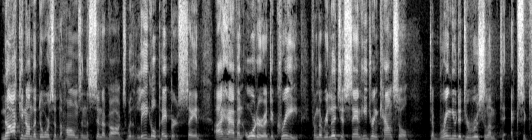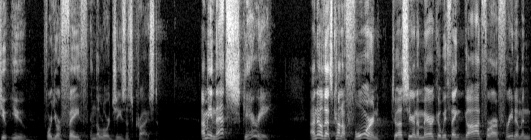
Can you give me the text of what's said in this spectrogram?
knocking on the doors of the homes and the synagogues with legal papers saying, I have an order, a decree from the religious Sanhedrin Council to bring you to Jerusalem to execute you for your faith in the Lord Jesus Christ. I mean, that's scary. I know that's kind of foreign to us here in America, we thank God for our freedom, and,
